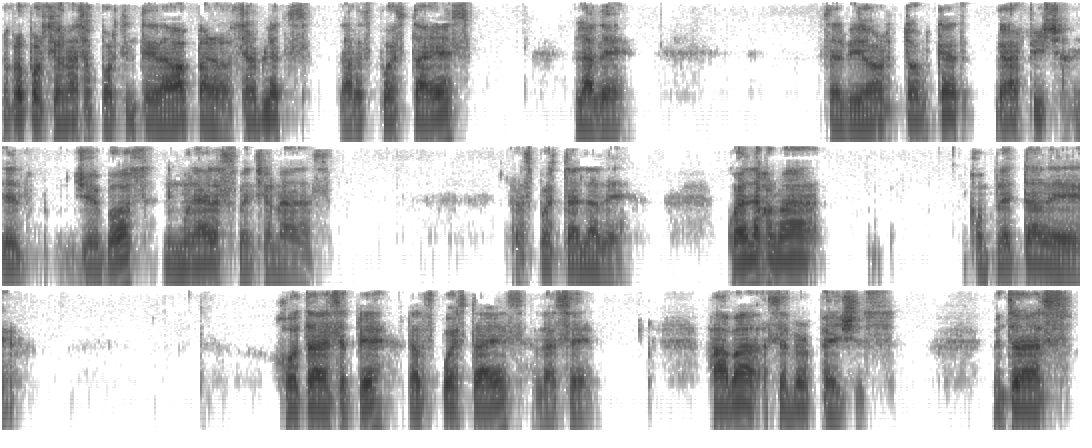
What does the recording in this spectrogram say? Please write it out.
no proporciona soporte integrado para los servlets? La respuesta es la de servidor Tomcat, Garfish, JBoss, ninguna de las mencionadas. La respuesta es la de ¿Cuál es la forma completa de JSP, la respuesta es la C. Java Server Pages. Mientras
